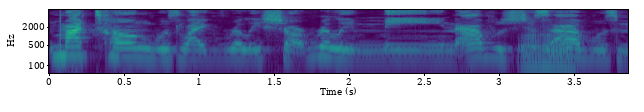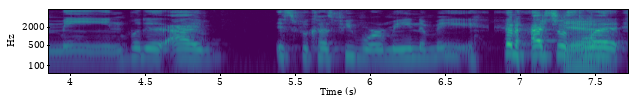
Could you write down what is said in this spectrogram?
my tongue was like really sharp, really mean. I was just mm-hmm. I was mean, but it, I it's because people were mean to me, and I just yeah. let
